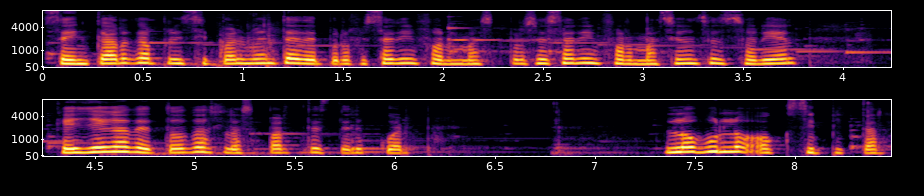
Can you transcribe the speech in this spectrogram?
Se encarga principalmente de procesar, información sensorial que llega de todas las partes del cuerpo. Lóbulo occipital.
